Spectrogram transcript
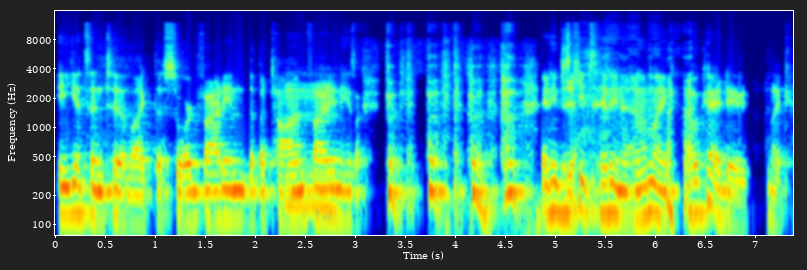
he gets into like the sword fighting, the baton mm-hmm. fighting. He's like, and he just yeah. keeps hitting it. And I'm like, okay, dude, like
